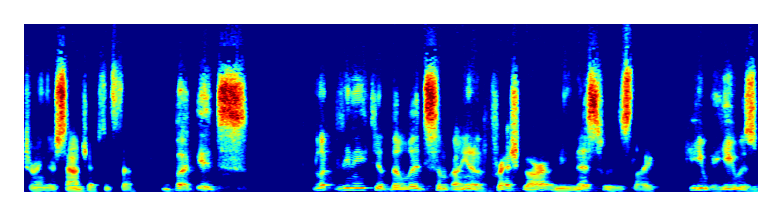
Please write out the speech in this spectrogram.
during their sound checks and stuff. But it's look beneath the lid, some uh, you know, fresh gar. I mean, this was like he he was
